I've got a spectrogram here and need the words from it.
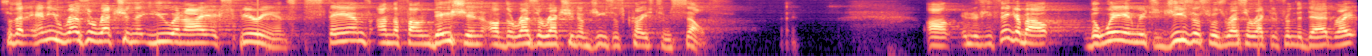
so that any resurrection that you and I experience stands on the foundation of the resurrection of Jesus Christ himself. Uh, and if you think about the way in which Jesus was resurrected from the dead, right?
